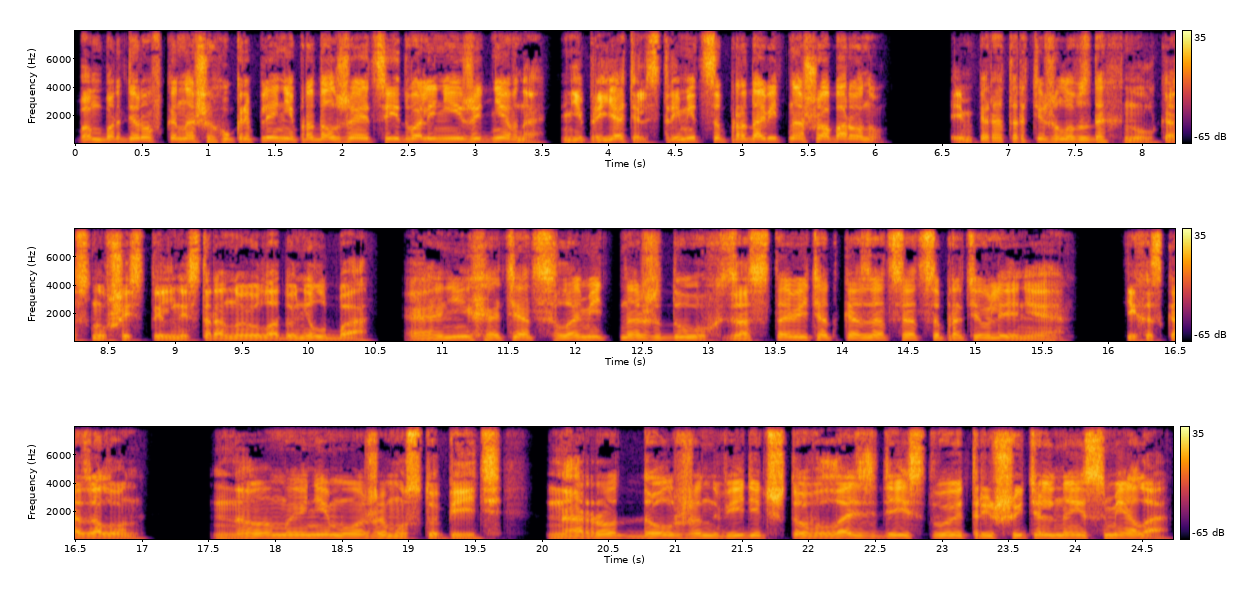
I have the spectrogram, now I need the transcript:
«Бомбардировка наших укреплений продолжается едва ли не ежедневно. Неприятель стремится продавить нашу оборону». Император тяжело вздохнул, коснувшись тыльной стороной у ладони лба, «Они хотят сломить наш дух, заставить отказаться от сопротивления», — тихо сказал он. «Но мы не можем уступить. Народ должен видеть, что власть действует решительно и смело».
